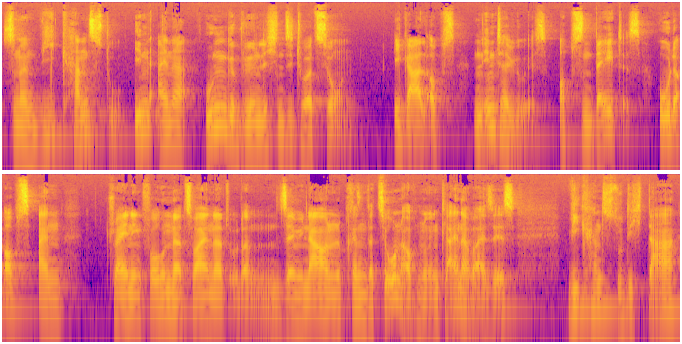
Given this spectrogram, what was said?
sondern wie kannst du in einer ungewöhnlichen Situation, Egal, ob es ein Interview ist, ob es ein Date ist oder ob es ein Training vor 100, 200 oder ein Seminar oder eine Präsentation auch nur in kleiner Weise ist. Wie kannst du dich da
